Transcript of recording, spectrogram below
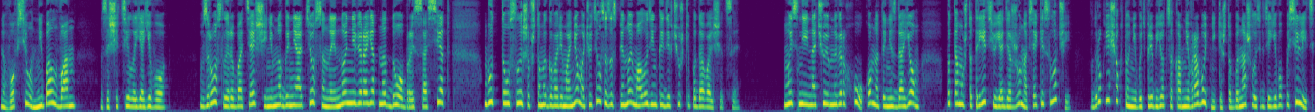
«Вовсе он не болван», — защитила я его. Взрослый, работящий, немного неотесанный, но невероятно добрый сосед, будто, услышав, что мы говорим о нем, очутился за спиной молоденькой девчушки-подавальщицы. «Мы с ней ночуем наверху, комнаты не сдаем, потому что третью я держу на всякий случай. Вдруг еще кто-нибудь прибьется ко мне в работники, чтобы нашлось, где его поселить.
